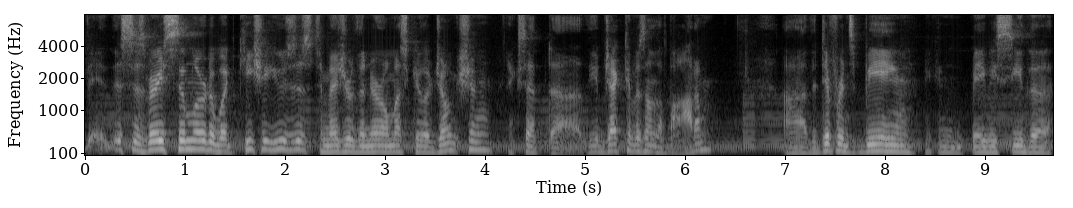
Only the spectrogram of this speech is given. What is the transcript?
this is very similar to what Keisha uses to measure the neuromuscular junction, except uh, the objective is on the bottom. Uh, the difference being, you can maybe see the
